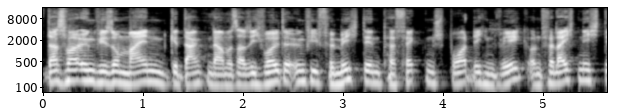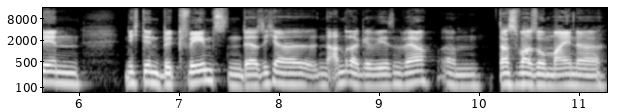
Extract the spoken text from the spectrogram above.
Das war irgendwie so mein Gedanken damals. Also ich wollte irgendwie für mich den perfekten sportlichen Weg und vielleicht nicht den nicht den bequemsten, der sicher ein anderer gewesen wäre. Ähm, das war so meine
